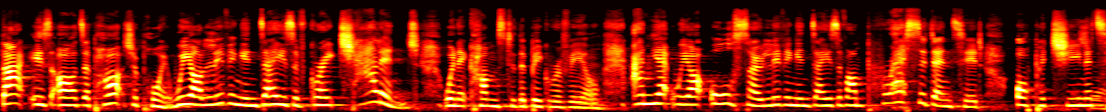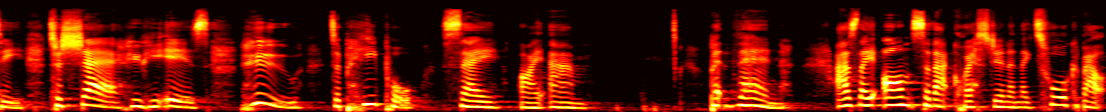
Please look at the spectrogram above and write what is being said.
That is our departure point. We are living in days of great challenge when it comes to the big reveal. Mm. And yet we are also living in days of unprecedented opportunity right. to share who he is. Who do people say I am? But then, as they answer that question and they talk about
